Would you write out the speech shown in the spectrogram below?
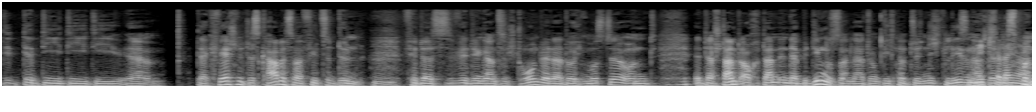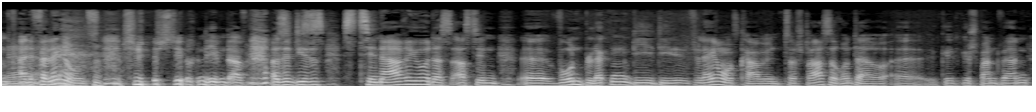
die, die, die, die äh, der Querschnitt des Kabels war viel zu dünn hm. für, das, für den ganzen Strom, der da durch musste. Und äh, da stand auch dann in der Bedienungsanleitung, die ich natürlich nicht gelesen nicht hatte, dass man ja, keine ja. Verlängerungsschnüre nehmen darf. Also dieses Szenario, dass aus den äh, Wohnblöcken die, die Verlängerungskabel zur Straße runter äh, gespannt werden,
